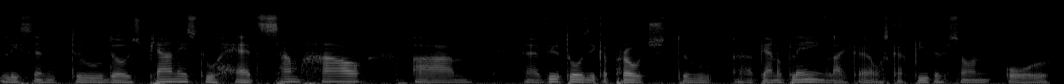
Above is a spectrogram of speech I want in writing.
listen to those pianists who had somehow um, a virtuosic approach to uh, piano playing, like uh, Oscar Peterson or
